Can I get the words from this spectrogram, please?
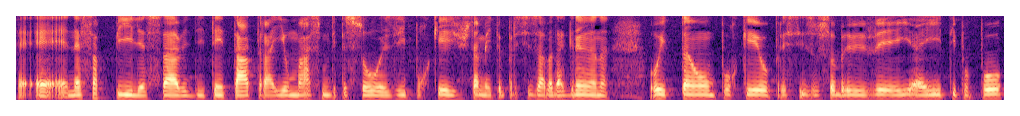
é, é, nessa pilha, sabe? De tentar atrair o máximo de pessoas e porque justamente eu precisava da grana, ou então porque eu preciso sobreviver. E aí, tipo, pô,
